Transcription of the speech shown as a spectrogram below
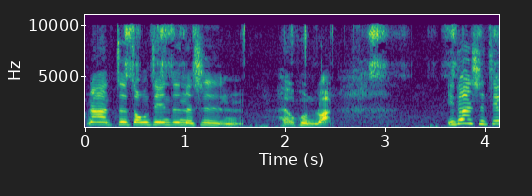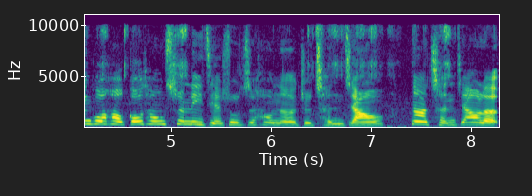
那这中间真的是嗯很混乱。一段时间过后，沟通顺利结束之后呢，就成交。那成交了。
